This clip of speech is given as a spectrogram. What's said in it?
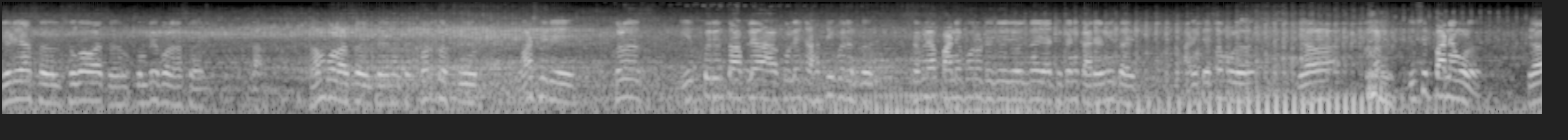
बेडे असेल सुगाव असेल कुंभेफळ असेल थांबोळ असेल त्यानंतर परकतपूर वाशिरे कळस इथपर्यंत आपल्या अकोल्याच्या हद्दीपर्यंत सगळ्या पाणी पुरवठ्याच्या योजना या ठिकाणी कार्यान्वित आहेत. आणि त्याच्यामुळं या दूषित पाण्यामुळं या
